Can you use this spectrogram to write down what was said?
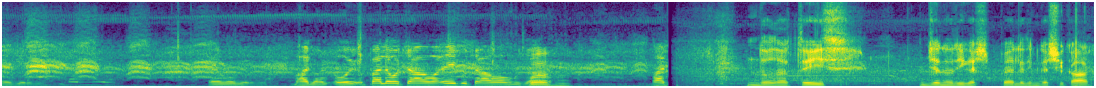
ये गिर गई ए वो गिर गई भाज भाज ओ पहले वो चाह हुआ एक चाह हुआ वो चाह भाज 2023 जनवरी का पहले दिन का शिकार।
